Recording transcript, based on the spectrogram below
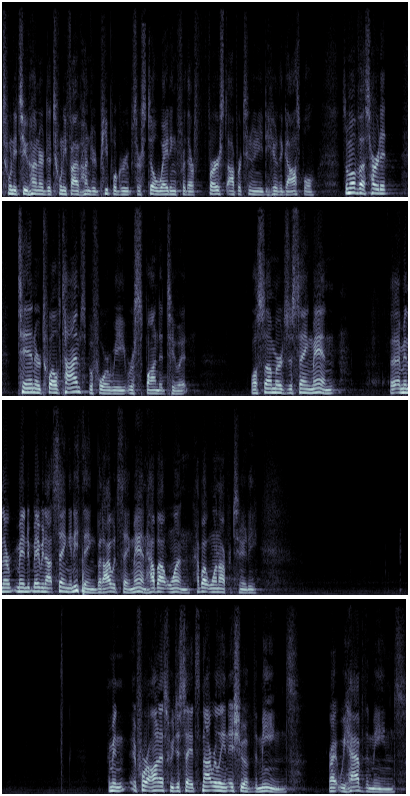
2,200 to 2,500 people groups are still waiting for their first opportunity to hear the gospel. Some of us heard it 10 or 12 times before we responded to it, while some are just saying, man, I mean, they're maybe not saying anything, but I would say, man, how about one? How about one opportunity? I mean, if we're honest, we just say it's not really an issue of the means, right? We have the means.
